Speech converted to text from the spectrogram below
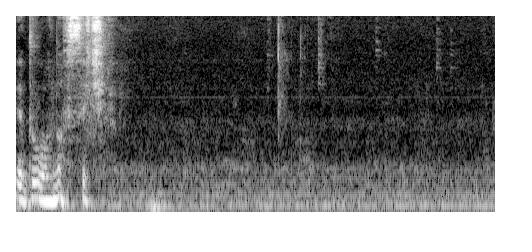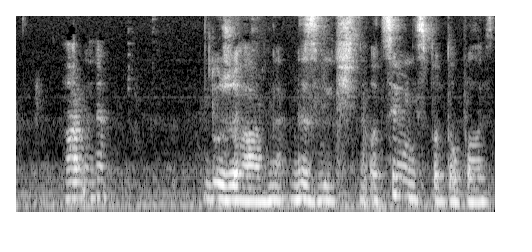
Все червоне. Гарне. Дуже гарне, незвичне. Оце мені сподобалось.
